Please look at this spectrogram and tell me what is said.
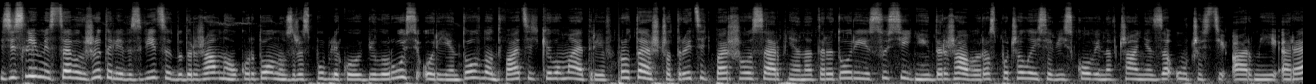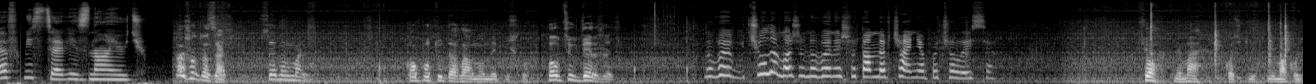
Зі слів місцевих жителів, звідси до державного кордону з Республікою Білорусь орієнтовно 20 кілометрів. Про те, що 31 серпня на території сусідньої держави розпочалися військові навчання за участі армії РФ, місцеві знають. А що казати? Все нормально. Копу туди головне не пішло. Хлопців держать. Ну ви чули, може, новини, що там навчання почалися? Все, нема кочків, нема колі.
